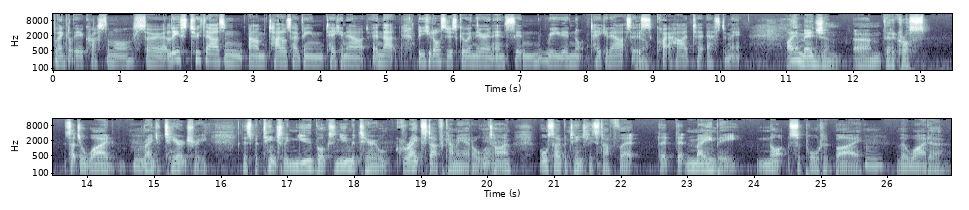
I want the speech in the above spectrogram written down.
blanketly across them all. So at least 2,000 um, titles have been taken out, and that. But you could also just go in there and, and sit and read and not take it out. So it's yeah. quite hard to estimate. I imagine um, that across such a wide mm. range of territory, there's potentially new books, new material, great stuff coming out all the time. Also, potentially stuff that, that, that may be not supported by mm. the wider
